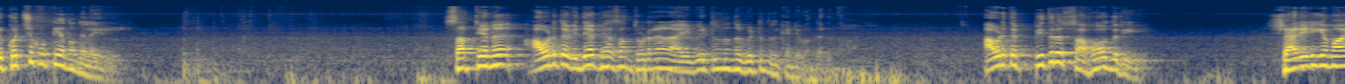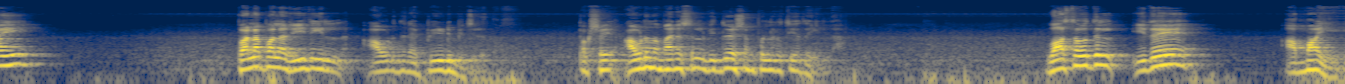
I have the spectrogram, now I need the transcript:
ഒരു കൊച്ചുകുട്ടി എന്ന നിലയിൽ സത്യന് അവിടുത്തെ വിദ്യാഭ്യാസം തുടരാനായി വീട്ടിൽ നിന്ന് വിട്ടു നിൽക്കേണ്ടി വന്നിരുന്നു. അവിടുത്തെ പിതൃ സഹോദരി ശാരീരികമായി പല പല രീതിയിൽ അവിടുന്ന് പീഡിപ്പിച്ചിരുന്നു. പക്ഷേ അവിടുന്ന് മനസ്സിൽ വിദ്വേഷം പുലർത്തിയതേയില്ല. വാസ്തവത്തിൽ ഇതേ അമ്മായി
